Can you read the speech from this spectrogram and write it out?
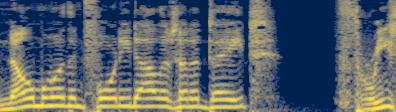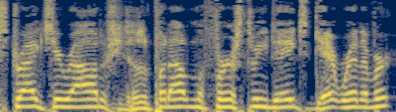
No more than $40 on a date. Three strikes, you're out. If she doesn't put out on the first three dates, get rid of her.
